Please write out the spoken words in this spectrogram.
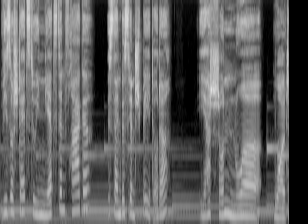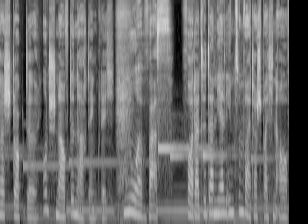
wieso stellst du ihn jetzt in Frage? Ist ein bisschen spät, oder? Ja, schon, nur. Walter stockte und schnaufte nachdenklich. Nur was? forderte Danielle ihn zum Weitersprechen auf.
